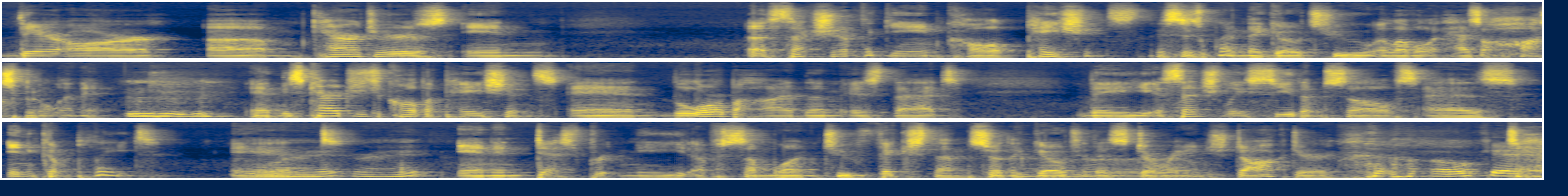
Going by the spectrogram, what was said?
there are um, characters in a section of the game called Patients. This is when they go to a level that has a hospital in it. Mhm. And these characters are called the Patients, and the lore behind them is that they essentially see themselves as incomplete and Right, right. and in desperate need of someone to fix them. So they go to this deranged doctor. okay.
